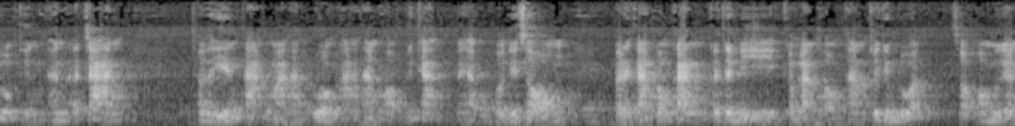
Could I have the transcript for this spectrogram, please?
รวมถึงท่านอาจารย์เจ้าหน้าที่ต่างๆมาร่วมหาทางออกด้วยกันนะครับ ส่วนที่ 2 มาตรการป้องกันก็จะมีกำลังของทางเจ้าที่ตำรวจสพเมือง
